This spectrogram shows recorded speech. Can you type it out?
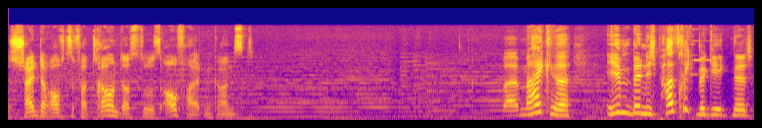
Es scheint darauf zu vertrauen, dass du es aufhalten kannst. Äh, Maike, eben bin ich Patrick begegnet.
